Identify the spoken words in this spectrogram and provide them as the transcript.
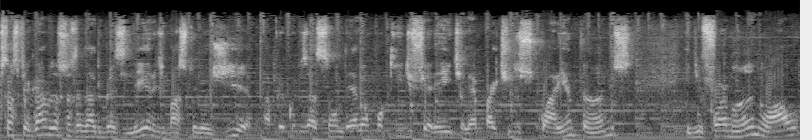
Se nós pegarmos a Sociedade Brasileira de Mastologia, a preconização dela é um pouquinho diferente, ela é a partir dos 40 anos e de forma anual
